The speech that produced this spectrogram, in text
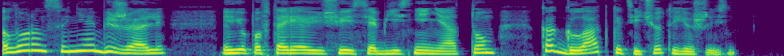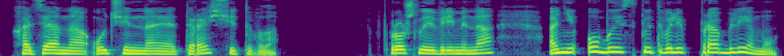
Лоренса не обижали ее повторяющиеся объяснения о том, как гладко течет ее жизнь, хотя она очень на это рассчитывала. В прошлые времена они оба испытывали проблему,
